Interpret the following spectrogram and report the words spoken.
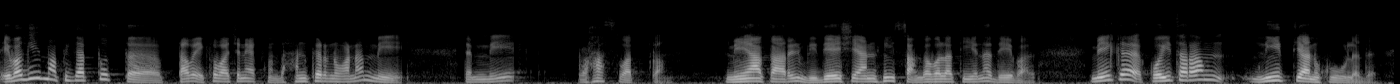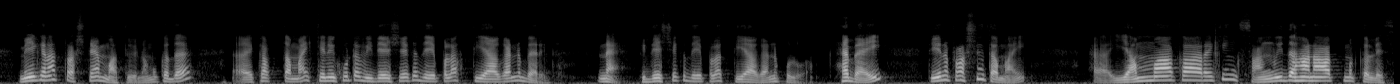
ඒවගේම අපි ගත්තොත් තව එක වචනයක් හොඳහන් කරනවා නම් මේ තැ මේ රහස්වත්කම්. මේ ආකාරයෙන් විදේශයන්හි සඟවල තියෙන දේවල්. මේක කොයි තරම් නීත්‍ය අනුකූලද. මේ ගැනත් ප්‍රශ්නයක් මතුවෙන. මොකද එකක් තමයි කෙනෙකුට විදේශයක දේපලක් තියාගන්න බැරිද. නෑ විදේශයක දේපලක් තියාගන්න පුළුවන්. හැබැයි තියෙන ප්‍රශ්නය තමයි යම්මාකාරයකින් සංවිධානාත්මක ලෙස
